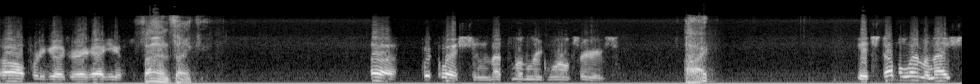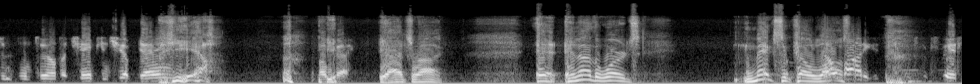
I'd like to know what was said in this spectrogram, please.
Oh, pretty good, Greg. How you? Fine, thank you. Uh, quick question about the Little League World Series. All right. It's double elimination until the championship game? Yeah. okay. Yeah, that's right. In, in other words, Mexico lost... Nobody... It's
